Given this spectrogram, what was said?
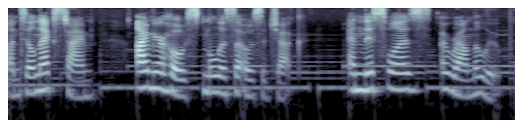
Until next time, I'm your host, Melissa Osachuk, and this was Around the Loop.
